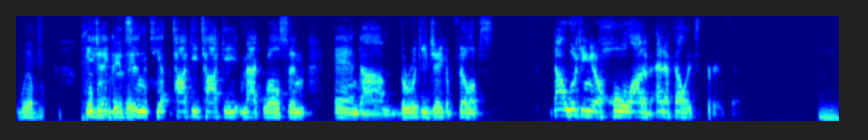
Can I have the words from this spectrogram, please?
we've BJ Goodson, the, Taki Taki, Mack Wilson, and um, the rookie Jacob Phillips, not looking at a whole lot of NFL experience there. Hmm.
